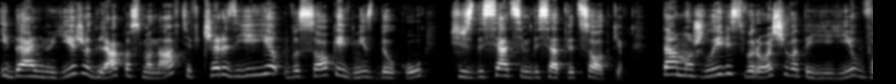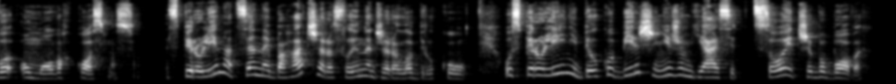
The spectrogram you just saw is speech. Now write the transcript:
ідеальну їжу для космонавтів через її високий вміст білку 60-70% та можливість вирощувати її в умовах космосу. Спіруліна це найбагатше рослинне джерело білку. У спіруліні білку більше, ніж у м'ясі, сої чи бобових.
